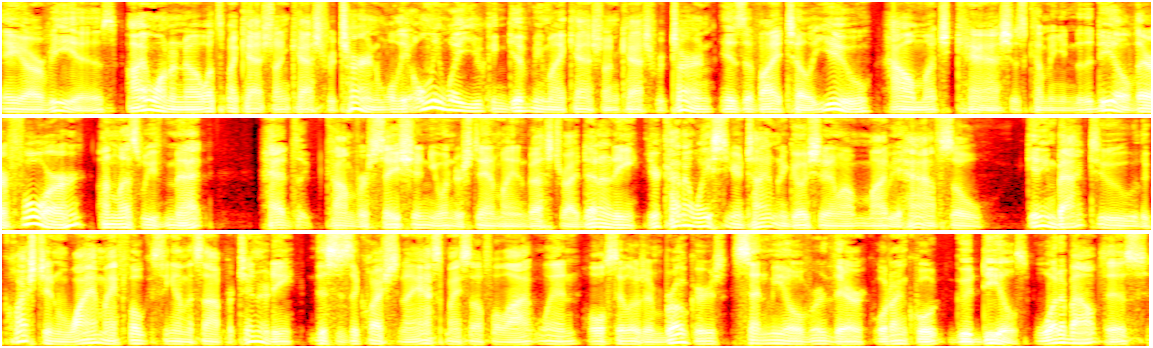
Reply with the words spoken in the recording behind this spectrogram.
ARV is. I want to know what's my cash on cash return. Well, the only way you can give me my cash on cash return is if I tell you how much cash is coming into the deal. Therefore, unless we've met, had the conversation, you understand my investor identity, you're kind of wasting your time negotiating on my behalf. So getting back to the question, why am I focusing on this opportunity? This is the question I ask myself a lot when wholesalers and brokers send me over their quote unquote good deals. What about this?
